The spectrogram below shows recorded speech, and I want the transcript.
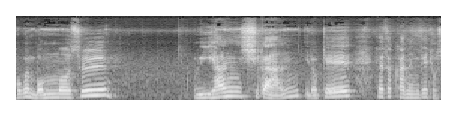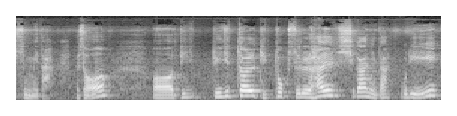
혹은 뭐뭇을 위한 시간, 이렇게 해석하는 게 좋습니다. 그래서, 어, 디, 디지털 디톡스를 할 시간이다. 우리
